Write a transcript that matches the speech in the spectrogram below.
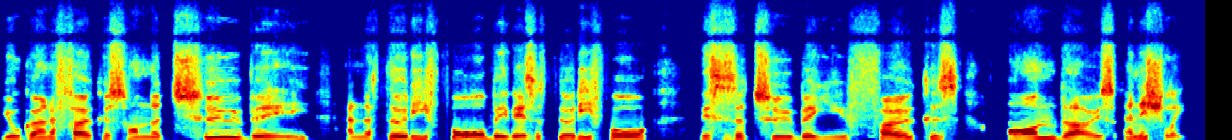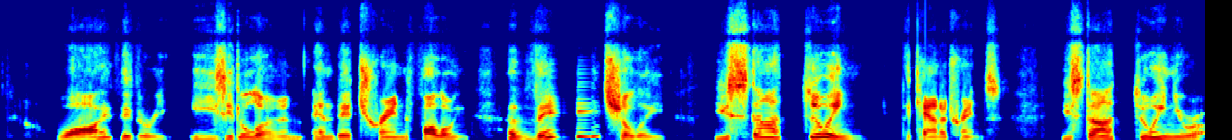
you're gonna focus on the 2B and the 34B. There's a 34, this is a 2B. You focus on those initially. Why? They're very easy to learn and they're trend following. Eventually, you start doing the counter trends. You start doing your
